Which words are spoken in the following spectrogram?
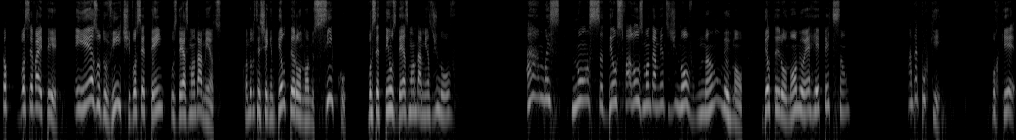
Então, você vai ter, em Êxodo 20, você tem os dez mandamentos. Quando você chega em Deuteronômio 5, você tem os dez mandamentos de novo. Ah, mas, nossa, Deus falou os mandamentos de novo. Não, meu irmão. Deuteronômio é repetição. Ah, mas por quê? Porque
